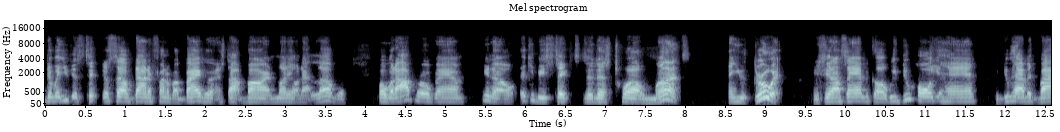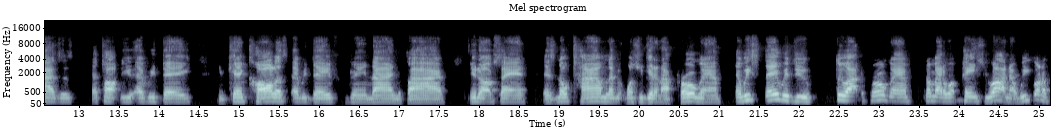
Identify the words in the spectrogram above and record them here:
the way you can sit yourself down in front of a banker and start borrowing money on that level. But with our program, you know, it could be six to just 12 months and you through it. You see what I'm saying? Because we do hold your hand. We do have advisors that talk to you every day. You can call us every day between nine to five. You know what I'm saying? There's no time limit once you get in our program. And we stay with you throughout the program, no matter what pace you are. Now, we're going to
